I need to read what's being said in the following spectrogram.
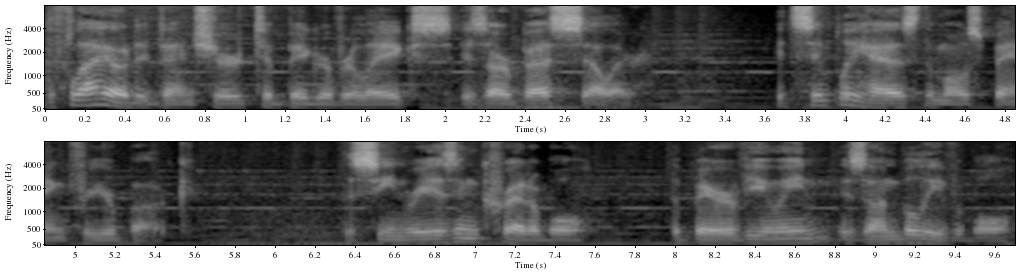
The flyout adventure to Big River Lakes is our best seller. It simply has the most bang for your buck. The scenery is incredible, the bear viewing is unbelievable,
